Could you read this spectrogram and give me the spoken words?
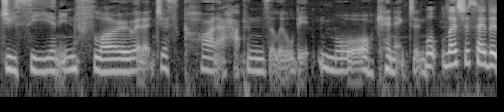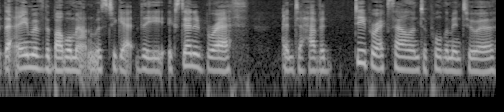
juicy and in flow and it just kind of happens a little bit more connected. Well, let's just say that the aim of the bubble mountain was to get the extended breath and to have a deeper exhale and to pull them into a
